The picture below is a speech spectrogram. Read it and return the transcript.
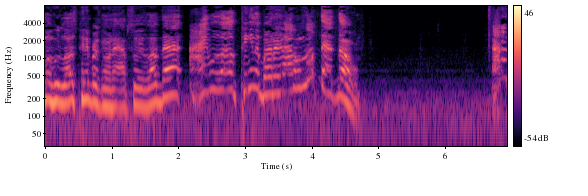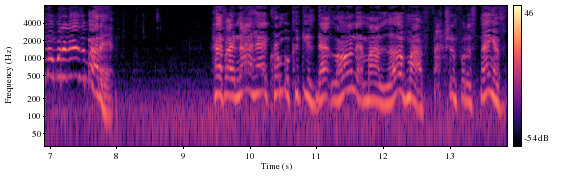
Someone who loves peanut butter is going to absolutely love that. I love peanut butter and I don't love that though. I don't know what it is about it. Have I not had Crumbl cookies that long that my love, my affection for this thing has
